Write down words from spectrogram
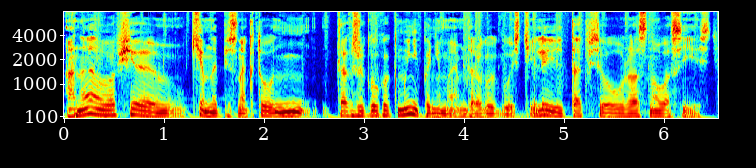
Она вообще кем написана? Кто так же, как мы не понимаем, дорогой гость? Или так все ужасно у вас есть?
